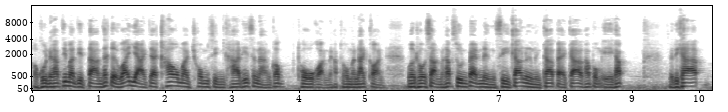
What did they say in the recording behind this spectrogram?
ขอบคุณนะครับที่มาติดตาม ถ้าเกิดว่าอยากจะเข้ามาชมสินค้าที่สนามก็โทรก่อนนะครับโทรมานัดก่อนเบอร์โทรศัพท์นะครับ 0814911989 ครับผมเอครับ สวัสดีครับ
